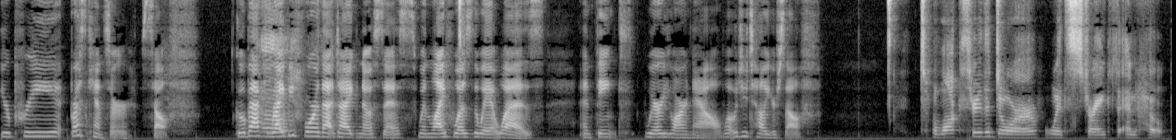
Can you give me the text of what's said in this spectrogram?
your pre breast cancer self? Go back oh. right before that diagnosis when life was the way it was and think where you are now. What would you tell yourself? To walk through the door with strength and hope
